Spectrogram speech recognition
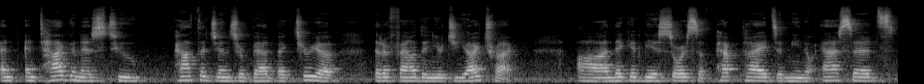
an- antagonists to pathogens or bad bacteria that are found in your GI tract. Uh, they could be a source of peptides, amino acids,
